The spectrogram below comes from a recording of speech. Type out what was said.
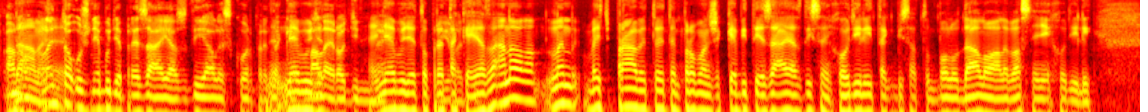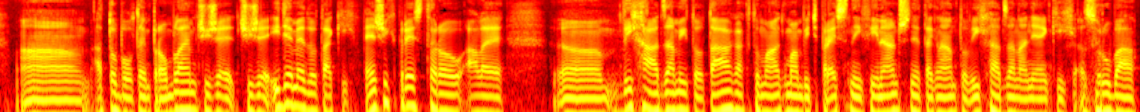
Áno, len to už nebude pre zájazdy, ale skôr pre také nebude, malé rodinné. Nebude to pre také jazdy. Áno, len veď práve to je ten problém, že keby tie zájazdy sem chodili, tak by sa to bolo dalo, ale vlastne nechodili. A, a to bol ten problém, čiže, čiže ideme do takých menších priestorov, ale uh, vychádza mi to tak, ak to má, ak mám byť presný finančne, tak nám to vychádza na nejakých zhruba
